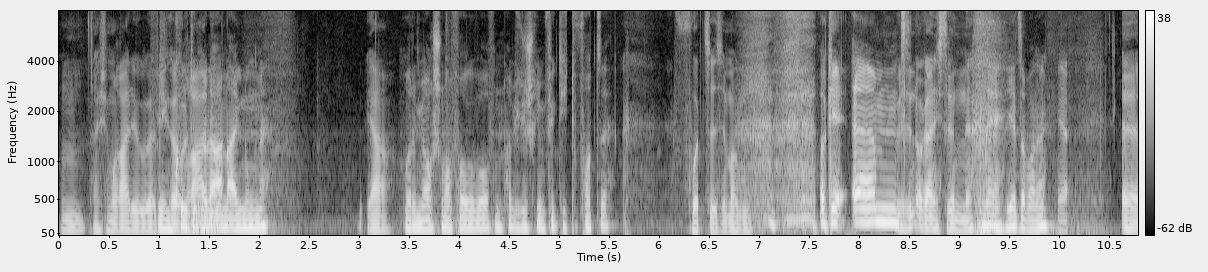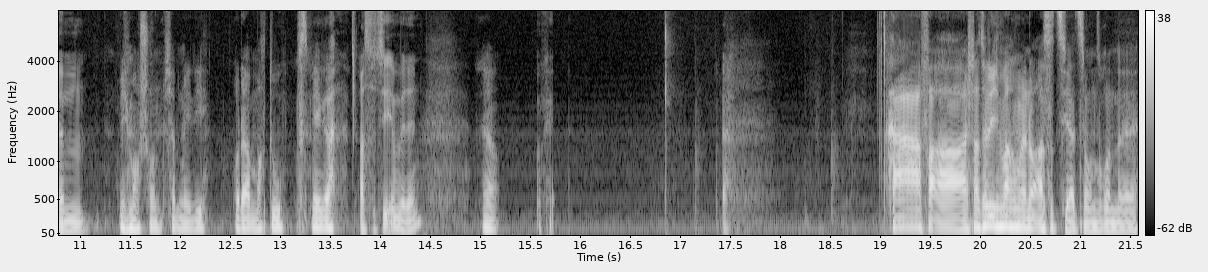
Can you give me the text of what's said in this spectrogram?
Hm, hab ich im Radio gehört. Wegen kultureller Radio. Aneignung, ne? Ja, Wurde mir auch schon mal vorgeworfen. Habe ich geschrieben, fick dich, du Fotze. Furze ist immer gut. Okay, ähm. Wir sind noch gar nicht drin, ne? Nee, jetzt aber, ne? Ähm, Ich mach schon. Ich habe eine Idee. Oder mach du. Ist mir egal. assoziieren wir denn? Ha, verarscht. Natürlich machen wir nur Assoziationsrunde.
